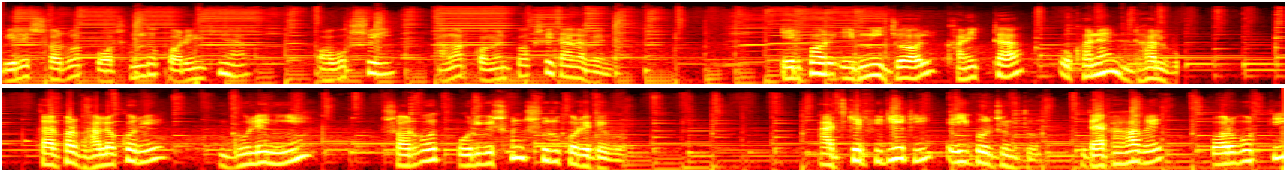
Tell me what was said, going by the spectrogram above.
বেলের শরবত পছন্দ করেন কি না অবশ্যই আমার কমেন্ট বক্সে জানাবেন। এরপর এমনি জল খানিকটা ওখানে ঢালবো। তারপর ভালো করে গুলে নিয়ে শরবত পরিবেশন শুরু করে দেব। আজকের ভিডিওটি এই পর্যন্ত। দেখা হবে পরবর্তী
